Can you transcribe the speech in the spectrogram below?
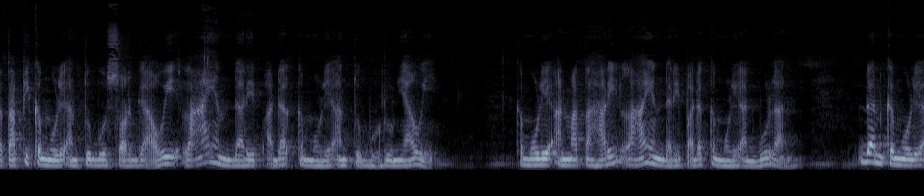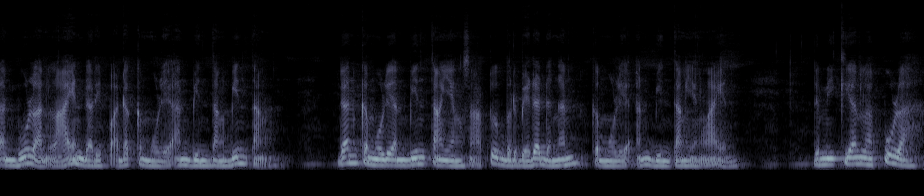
Tetapi kemuliaan tubuh sorgawi lain daripada kemuliaan tubuh duniawi. Kemuliaan matahari lain daripada kemuliaan bulan. Dan kemuliaan bulan lain daripada kemuliaan bintang-bintang dan kemuliaan bintang yang satu berbeda dengan kemuliaan bintang yang lain. Demikianlah pula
